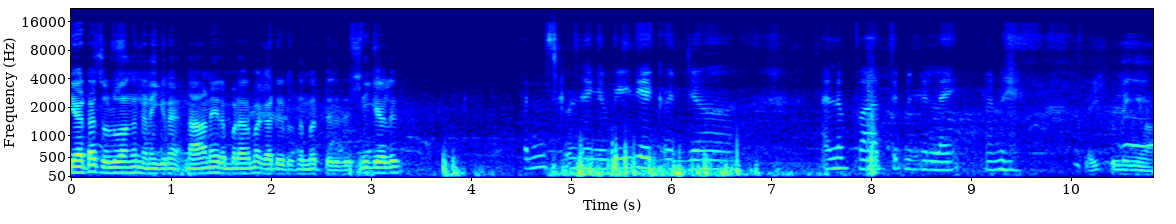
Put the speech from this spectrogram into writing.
கேட்டால் சொல்லுவாங்கன்னு நினைக்கிறேன். நானே ரொம்ப நேரமாக கேட்டுக்கிட்டு இருந்த மாதிரி தெரியுது. நீ கேளு. எங்கள் வீடியோ கொஞ்சம் நல்லா பார்த்து கொஞ்சம் லைக் பண்ணு. லைக் பண்ணிங்களா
